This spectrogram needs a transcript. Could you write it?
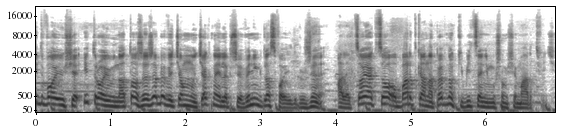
i dwoił się i troił na torze, żeby wyciągnąć jak najlepszy wynik dla swojej drużyny. Ale co jak co, o Bartka na pewno kibice nie muszą się martwić.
